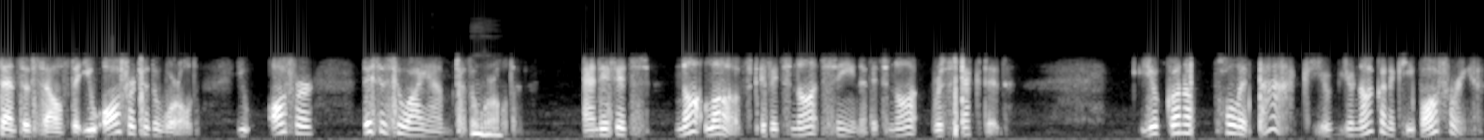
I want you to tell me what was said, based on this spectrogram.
sense of self that you offer to the world. You offer, this is who I am to the Mhm. world. And if it's not loved, if it's not seen, if it's not respected, you're going to pull it back. You're, you're not going to keep offering it.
